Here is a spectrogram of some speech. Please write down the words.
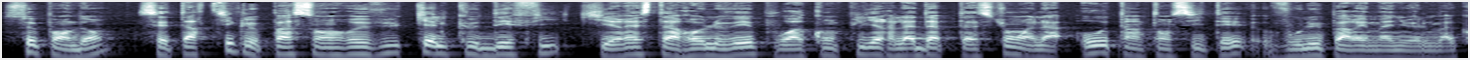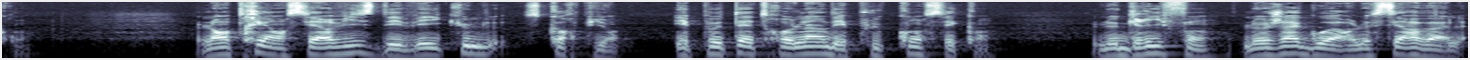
Cependant, cet article passe en revue quelques défis qui restent à relever pour accomplir l'adaptation à la haute intensité voulue par Emmanuel Macron. L'entrée en service des véhicules Scorpion, est peut-être l'un des plus conséquents. Le Griffon, le Jaguar, le Serval,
